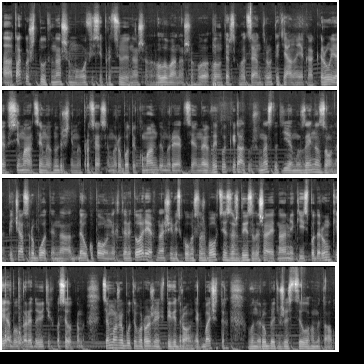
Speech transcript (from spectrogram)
А також тут, в нашому офісі, працює наша голова нашого волонтерського центру Тетяна, яка керує всіма цими внутрішніми процесами роботи командами, реакція на виклики. Також у нас тут є музейна зона. Під час роботи на деокупованих територіях наші військовослужбовці завжди залишають нам якісь подарунки або передають їх посилками. Це може бути ворожий впівдрон. Як бачите, вони роблять вже з цілого металу.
